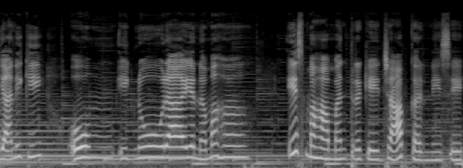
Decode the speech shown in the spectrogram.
यानी कि, ओम इग्नोराय नमः। इस महामंत्र के जाप करने से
